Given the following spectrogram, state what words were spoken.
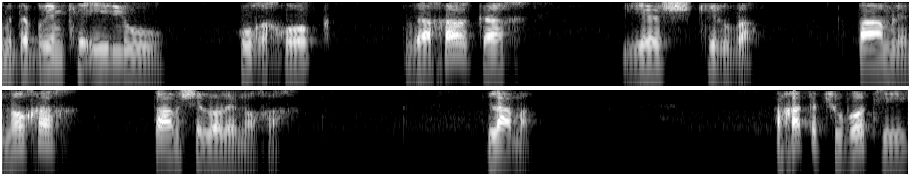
מדברים כאילו הוא רחוק, ואחר כך יש קרבה. פעם לנוכח, פעם שלא לנוכח. למה? אחת התשובות היא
